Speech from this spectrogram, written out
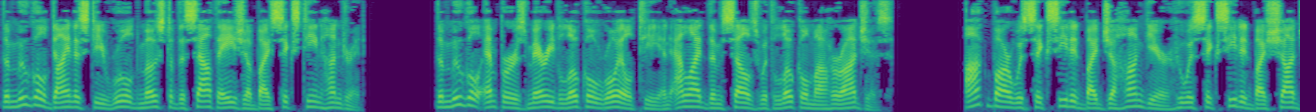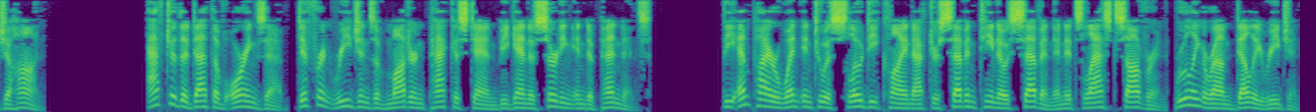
The Mughal dynasty ruled most of the South Asia by 1600. The Mughal emperors married local royalty and allied themselves with local maharajas. Akbar was succeeded by Jahangir who was succeeded by Shah Jahan. After the death of Aurangzeb, different regions of modern Pakistan began asserting independence. The empire went into a slow decline after 1707 and its last sovereign, ruling around Delhi region.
